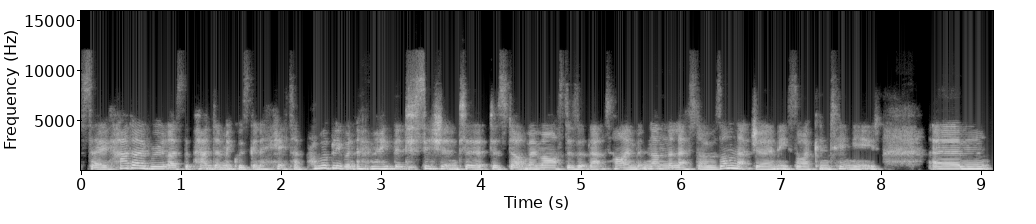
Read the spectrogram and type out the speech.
So had I realized the pandemic was going to hit, I probably wouldn't have made the decision to, to start my master's at that time. But nonetheless, I was on that journey, so I continued. Um,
